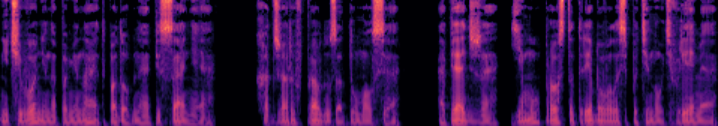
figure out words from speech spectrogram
Ничего не напоминает подобное описание. Хаджар и вправду задумался. Опять же, ему просто требовалось потянуть время.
